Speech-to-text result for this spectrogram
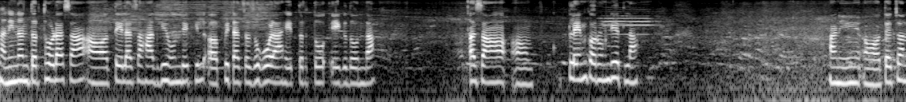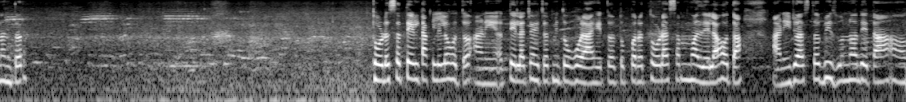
आणि नंतर थोडासा तेलाचा हात घेऊन देखील पिठाचा जो गोळा आहे तर तो एक दोनदा असा प्लेन करून घेतला. आणि त्याच्यानंतर थोडंसं तेल टाकलेलं होतं आणि तेलाच्या ह्याच्यात मी तो गोळा आहे तर तो परत थोडासा मळलेला होता. आणि जास्त भिजून न देता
